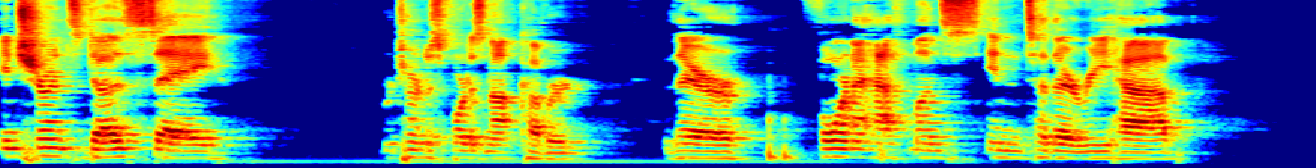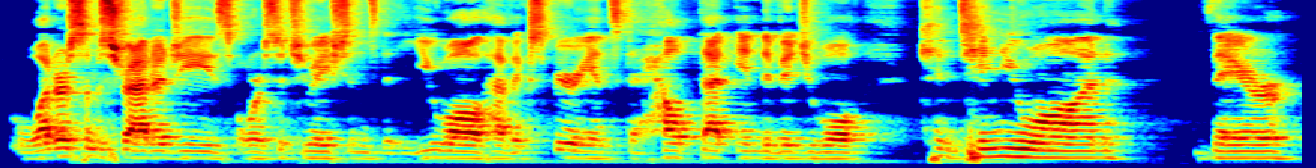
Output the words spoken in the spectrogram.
insurance does say return to sport is not covered. They're four and a half months into their rehab. What are some strategies or situations that you all have experienced to help that individual continue on their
